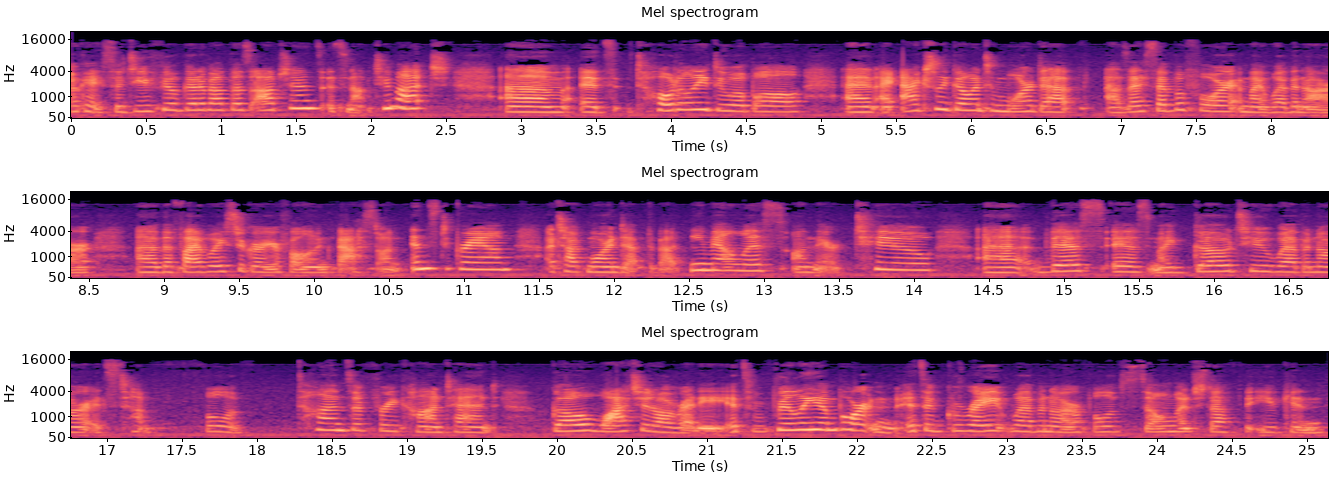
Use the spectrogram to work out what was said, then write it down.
Okay, so do you feel good about those options? It's not too much. Um, it's totally doable. And I actually go into more depth, as I said before in my webinar, uh, the five ways to grow your following fast on Instagram. I talk more in depth about email lists on there too. Uh, this is my go-to webinar. It's full of tons of free content go watch it already. It's really important. It's a great webinar full of so much stuff that you can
